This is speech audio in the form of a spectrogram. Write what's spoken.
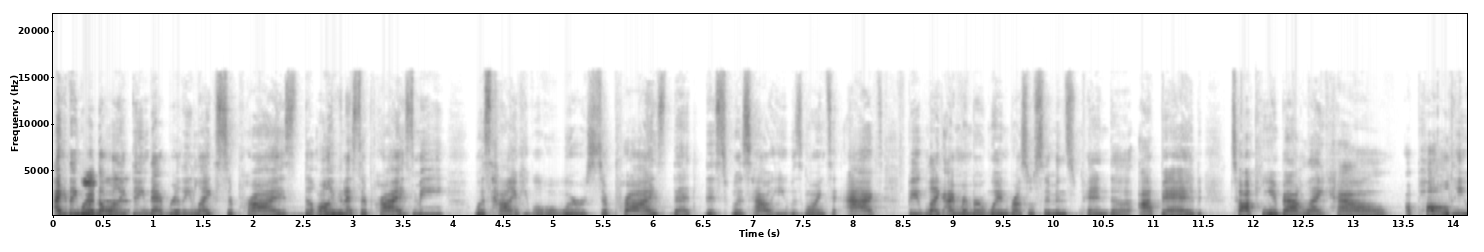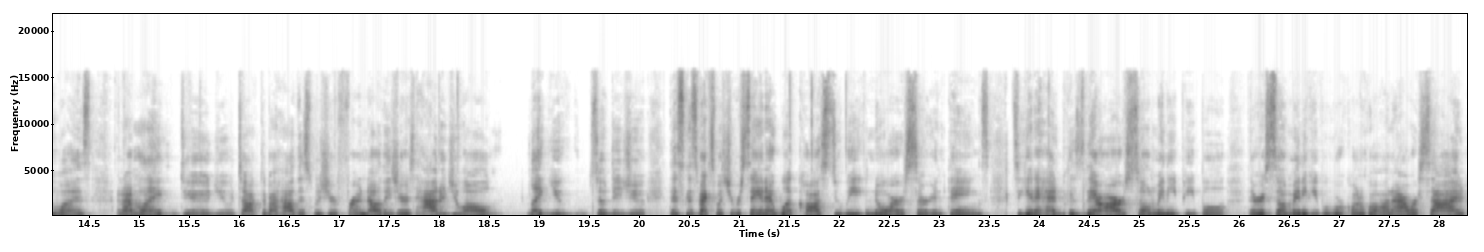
I think the only thing that really like surprised the only thing that surprised me was how many people who were surprised that this was how he was going to act. People like I remember when Russell Simmons penned the op-ed talking about like how appalled he was, and I'm like, dude, you talked about how this was your friend all these years. How did you all like you so did you this goes back to what you were saying at what cost do we ignore certain things to get ahead? Because there are so many people there are so many people who are quote unquote on our side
